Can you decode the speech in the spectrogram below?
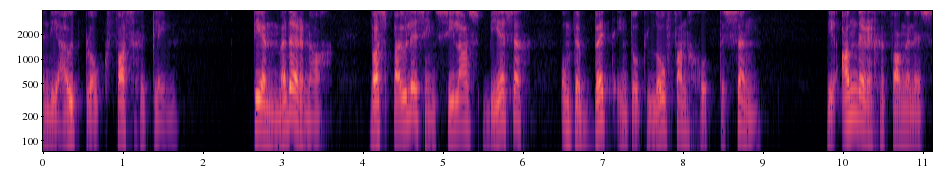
in die houtblok vasgeklem. Teen middernag was Paulus en Silas besig om te bid en tot lof van God te sing. Die ander gevangenes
